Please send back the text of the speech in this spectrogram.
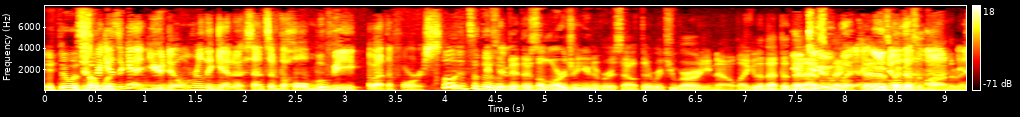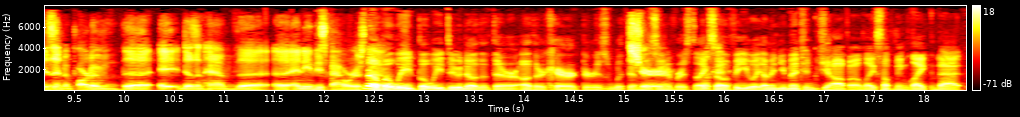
if there was Just someone. because again, you don't really get a sense of the whole movie about the Force. well, it's, there's a if it- bit. There's a larger universe out there which you already know. Like you know that that, that do, aspect. but that you know aspect that doesn't Han isn't a part of the. It doesn't have the uh, any of these powers. No, though. but we but we do know that there are other characters within this universe. Like so, if you I mean you mentioned Jabba, like something like that,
